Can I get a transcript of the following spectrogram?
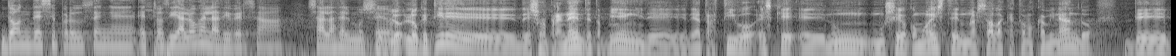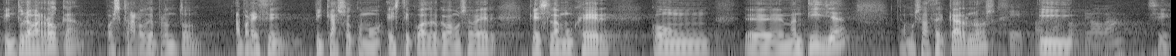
dónde se producen estos diálogos en las diversas salas del museo. lo, que tiene de sorprendente también y de, atractivo es que en un museo como este, en unas salas que estamos caminando de pintura barroca, pues claro, de pronto aparece Picasso como este cuadro que vamos a ver, que es la mujer con eh, mantilla. Vamos a acercarnos y sí,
